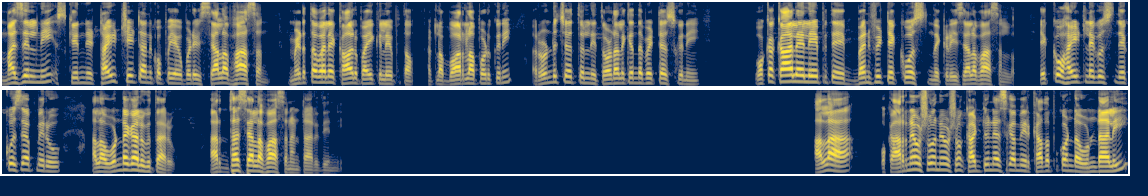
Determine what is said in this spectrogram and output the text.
మజిల్ని స్కిన్ని టైట్ చేయడానికి ఉపయోగపడే శలభాసన్. మిడత వలె కాలు పైకి లేపుతాం. అట్లా బోర్లా పడుకుని రెండు చేతుల్ని తోడల కింద పెట్టేసుకుని ఒక కాలే లేపితే బెనిఫిట్ ఎక్కువ వస్తుంది ఇక్కడ ఈ శలభాసనలో ఎక్కువ హైట్ లెగుస్తుంది ఎక్కువసేపు మీరు అలా ఉండగలుగుతారు. అర్ధ శలభాసన అంటారు దీన్ని. అలా ఒక అర నిమిషం నిమిషం కంటిన్యూస్గా మీరు కదపకుండా ఉండాలి.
